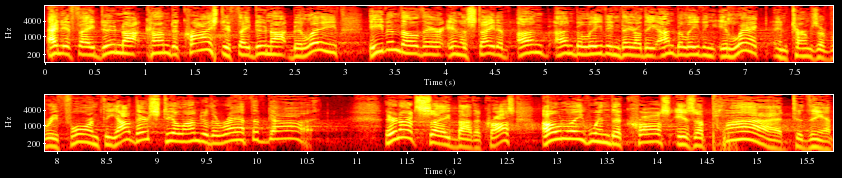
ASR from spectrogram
And if they do not come to Christ, if they do not believe, even though they're in a state of un- unbelieving, they are the unbelieving elect in terms of reformed theology, they're still under the wrath of God. They're not saved by the cross. Only when the cross is applied to them,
